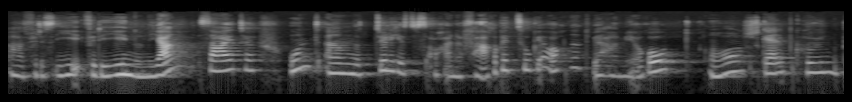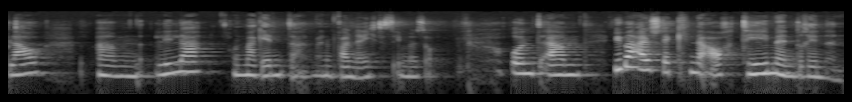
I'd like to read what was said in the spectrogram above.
äh, für, das, für die Yin- und Yang-Seite. Und ähm, natürlich ist es auch einer Farbe zugeordnet. Wir haben hier Rot, Orange, Gelb, Grün, Blau, ähm, Lila und Magenta. In meinem Fall nenne ich das immer so. Und ähm, überall stecken da auch Themen drinnen.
